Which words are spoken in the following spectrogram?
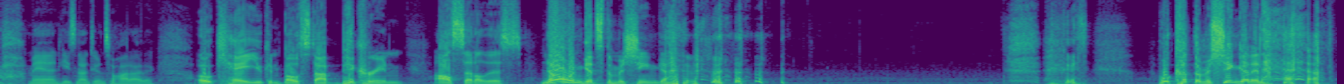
Oh, man, he's not doing so hot either. Okay, you can both stop bickering. I'll settle this. No one gets the machine gun. we'll cut the machine gun in half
